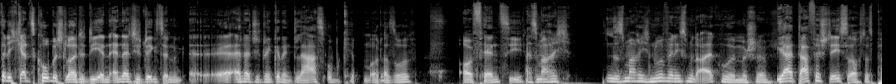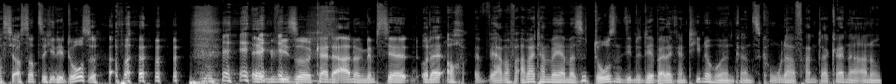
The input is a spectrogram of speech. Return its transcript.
Finde ich ganz komisch, Leute, die in Energy Drinks in, äh, Energy Drink in ein Glas umkippen oder so. All fancy. Das mache ich, das mache ich nur, wenn ich es mit Alkohol mische. Ja, da verstehe ich es auch. Das passt ja auch sonst nicht in die Dose. Aber irgendwie so, keine Ahnung, nimmst dir, oder auch, wir haben auf Arbeit haben wir ja immer so Dosen, die du dir bei der Kantine holen kannst. Cola, Fanta, keine Ahnung.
